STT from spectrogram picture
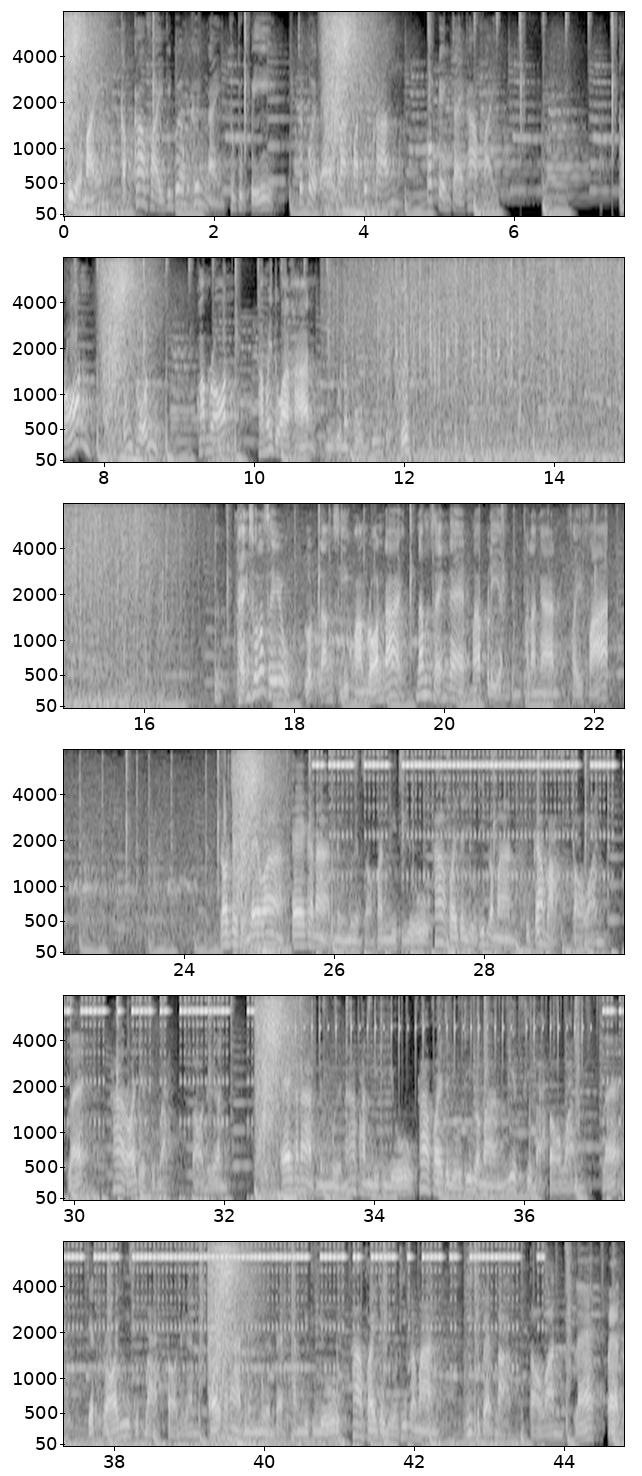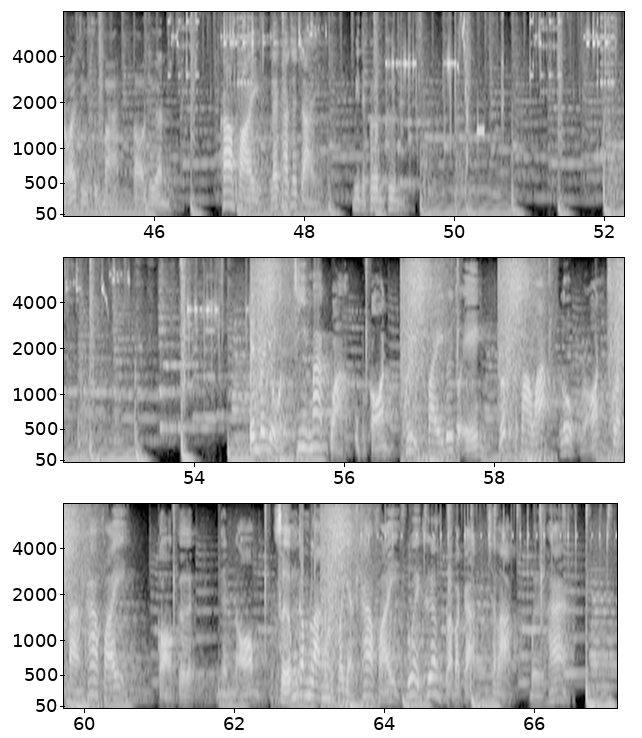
เบื่อไหมกับค่าไฟที่เพิ่มขึ้นในทุกๆปี จะเปิดแอร์กลางวันทุกครั้ง ก็เกรงใจค่าไฟ ร้อนต้องทน ความร้อนทำให้ตัวอาคารมีอุณหภูมิที่สูงขึ้น แผงโซลาร์เซลล์ลดรังสีความร้อนได้นำแสงแดดมาเปลี่ยนเป็นพลังงานไฟฟ้า เราจะเห็นได้ว่าแอร์ขนาด 12,000 BTU ค่าไฟจะอยู่ที่ประมาณ 19 บาทต่อวัน และ 570 บาทต่อเดือน แอร์ขนาด 15,000 BTU ค่าไฟจะอยู่ที่ประมาณ 24 บาทต่อวัน และ 720 บาทต่อเดือน แอร์ขนาด 18,000 BTU ค่าไฟจะอยู่ที่ประมาณ 28 บาทต่อวัน และ 840 บาทต่อเดือน ค่าไฟและค่าใช้จ่ายมีแต่เพิ่มขึ้น ประโยชน์ที่มากกว่าอุปกรณ์ ผลิตไฟด้วยตัวเอง ลดภาวะโลกร้อน ส่วนต่างค่าไฟ ก่อเกิดเงินออม เสริมกำลังประหยัดค่าไฟด้วยเครื่องปรับอากาศฉลากเบอร์ 5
